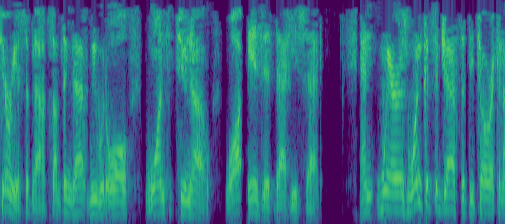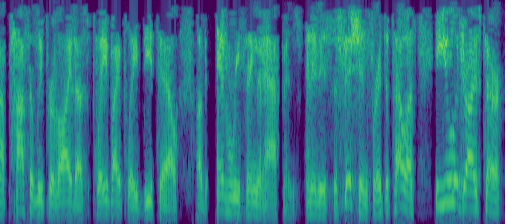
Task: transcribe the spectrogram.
curious about, something that we would all want to know. What is it that he said? And whereas one could suggest that the Torah cannot possibly provide us play-by-play detail of everything that happens, and it is sufficient for it to tell us he eulogized her.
